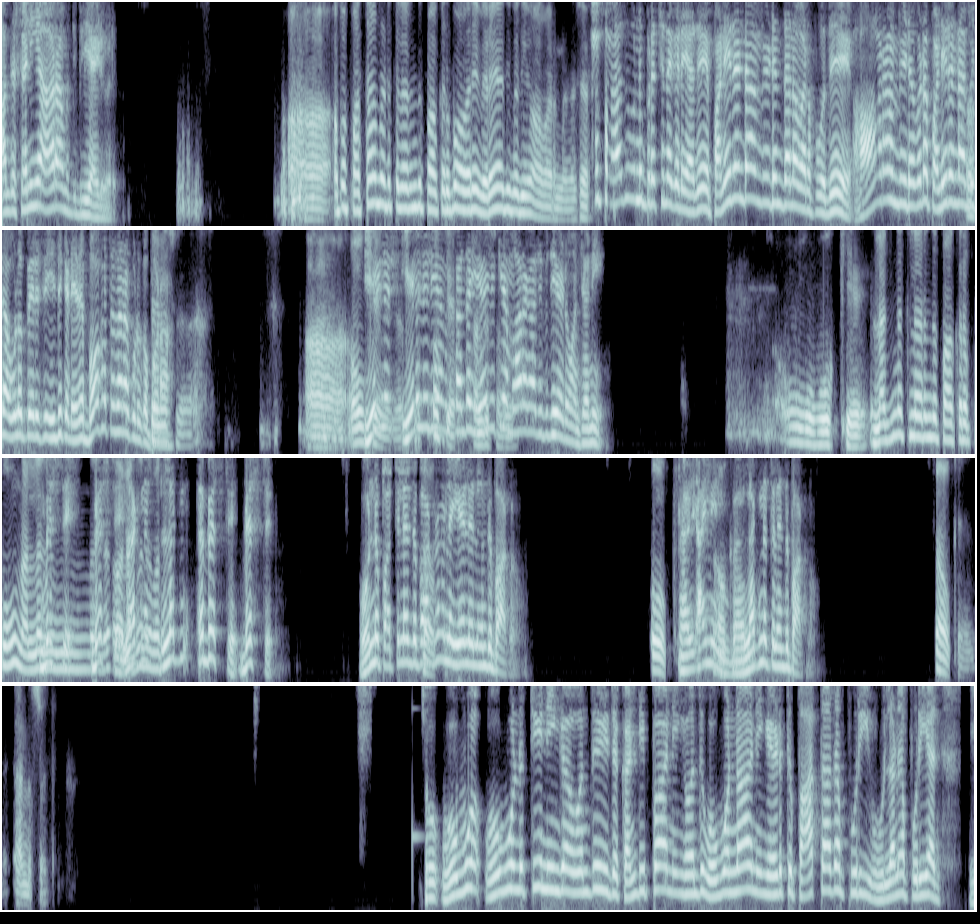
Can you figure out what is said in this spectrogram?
அந்த சனியா ஆறாம் அதிபதி ஆயிடுவாரு. அப்ப பத்தாம் இடத்துல இருந்து பாக்குறப்போ அவரே விரையாதிபதியும் ஆவாருங்க சார் அப்ப அது ஒண்ணும் பிரச்சனை கிடையாது. பனிரெண்டாம் வீடுன்னு தானே வரப்போகுது. ஆறாம் வீடை விட பன்னிரெண்டாம் வீடு அவ்வளவு பெருசு இது கிடையாது. போகத்தை தானே கொடுக்க ஏழு ஏழுலயே உட்காந்தா ஏழுக்கே மாரகாதிபதி ஆயிடுவான் சனி ஓகே. லக்னத்துல இருந்து பாக்குறப்பவும் நல்லது பெஸ்ட் பெஸ்ட் ஒண்ணு பத்துல இருந்து பார்க்கணும் இல்ல ஏழுல இருந்து பார்க்கணும் ஓகே ஐ மீன். லக்னத்துல இருந்து பார்க்கணும் ஓகே அண்டர்ஸ்டாண்ட் ஸோ ஒவ்வொ ஒவ்வொன்றுத்தையும் நீங்க வந்து இத கண்டிப்பா நீங்க வந்து ஒவ்வொன்றா நீங்க எடுத்து பார்த்தாதான் புரியும். இல்லைன்னா புரியாது.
